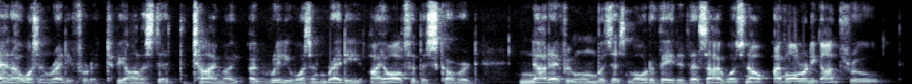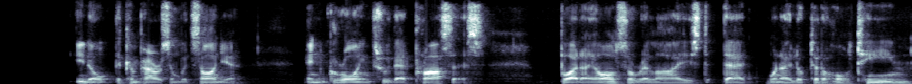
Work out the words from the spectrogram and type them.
And I wasn't ready for it, to be honest. At the time, I, I really wasn't ready. I also discovered not everyone was as motivated as I was. Now, I've already gone through, you know, the comparison with Sonia and growing through that process. But I also realized that when I looked at a whole team,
